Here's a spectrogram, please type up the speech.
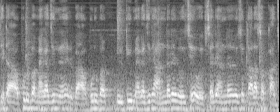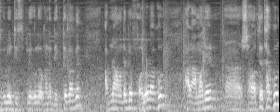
যেটা অপরূপা ম্যাগাজিনের বা অপরূপা বিউটি ম্যাগাজিনের আন্ডারে রয়েছে ওয়েবসাইটের আন্ডারে রয়েছে, তারা সব কাজগুলো ডিসপ্লেগুলো ওখানে দেখতে পাবেন। আপনারা আমাদেরকে ফলো রাখুন আর আমাদের সাথে থাকুন।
